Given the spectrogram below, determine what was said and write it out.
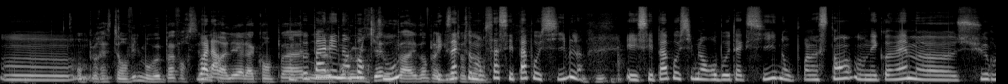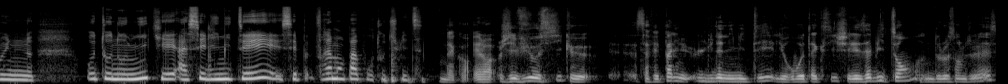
On... peut rester en ville, mais on ne peut pas forcément aller à la campagne. On ne peut pas aller n'importe où. Par exemple, Exactement, ça c'est pas possible, mhm. et c'est pas possible en robotaxi. Donc pour l'instant, on est quand même sur une autonomie qui est assez limitée. C'est vraiment pas pour tout de suite. D'accord. Alors j'ai vu aussi que ça fait pas l'unanimité, les robots taxis chez les habitants de Los Angeles.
